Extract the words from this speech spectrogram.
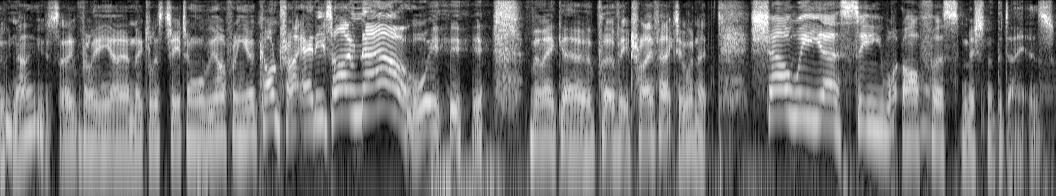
who knows? Hopefully, uh, Nicholas Cheetham will be offering you a contract anytime now. We make a perfect trifecta, wouldn't it? Shall we uh, see what our first submission of the day is?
